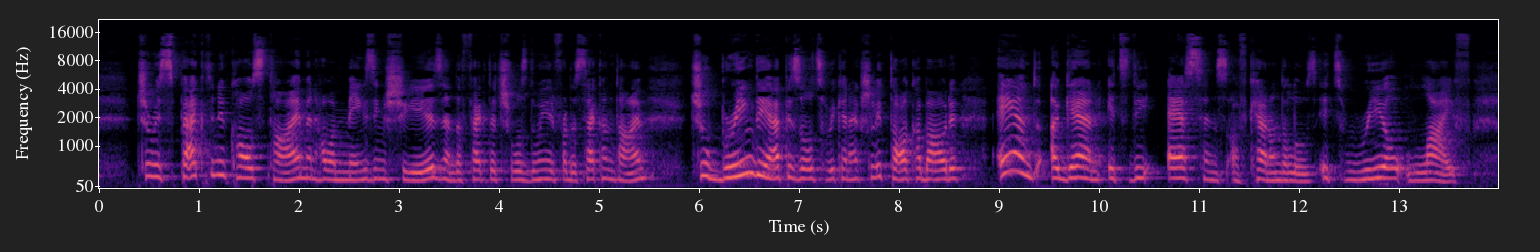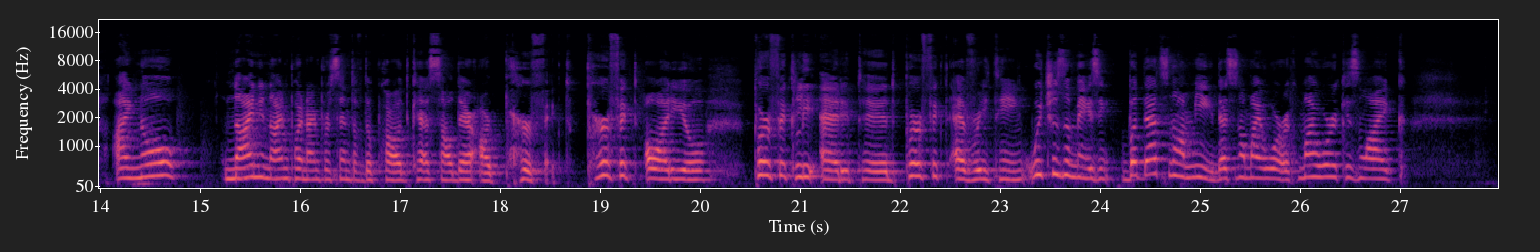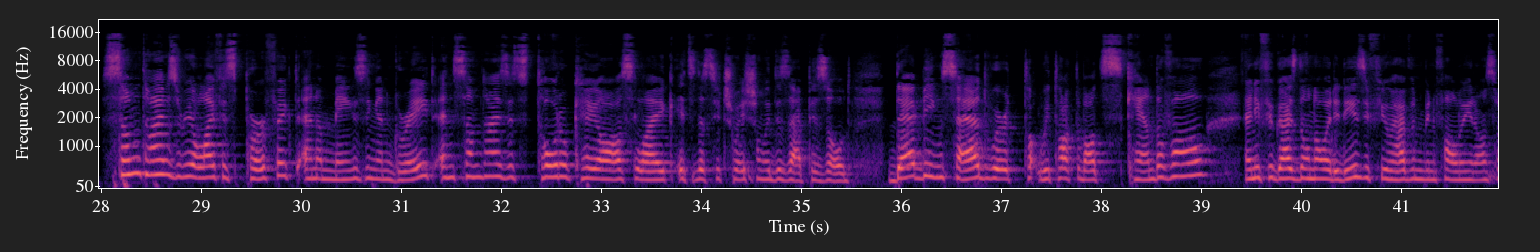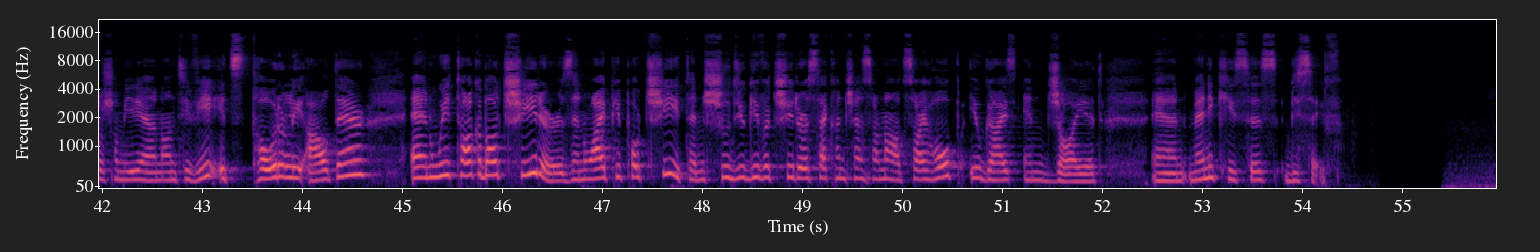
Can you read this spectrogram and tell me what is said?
to respect Nicole's time and how amazing she is, and the fact that she was doing it for the second time to bring the episodes so we can actually talk about it. And again, it's the essence of Cat on the Loose. It's real life. I know 99.9% of the podcasts out there are perfect, perfect audio, perfectly edited, perfect everything, which is amazing. But that's not me. That's not my work. My work is like sometimes real life is perfect and amazing and great and sometimes it's total chaos like it's the situation with this episode. That being said we're t- we talked about Scandoval and if you guys don't know what it is if you haven't been following it on social media and on tv it's totally out there. And we talk about cheaters and why people cheat and should you give a cheater a second chance or not. So i hope you guys enjoy it. And many kisses be safe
